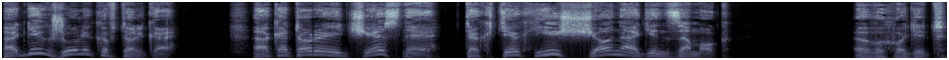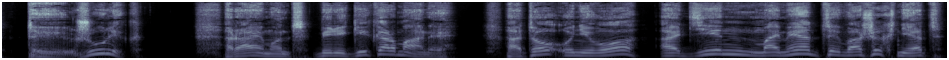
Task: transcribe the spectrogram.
Одних жуликов только. А которые честные, так тех еще на один замок». «Выходит, ты жулик?» «Раймонд, береги карманы, а то у него один момент и ваших нет».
